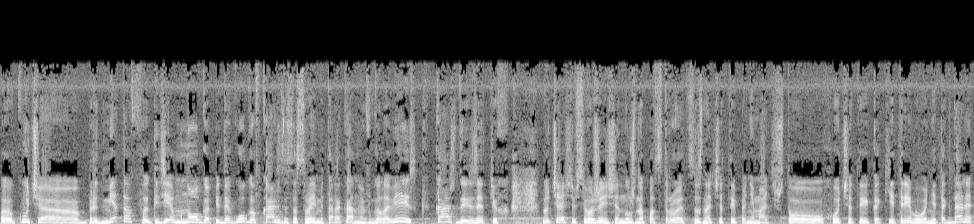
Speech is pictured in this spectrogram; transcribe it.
э, куча предметов, где много педагогов, каждый со своими тараканами в голове, и каждый из этих, ну, чаще всего женщин нужно подстроиться, значит, и понимать, что хочет, и какие требования и так далее.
